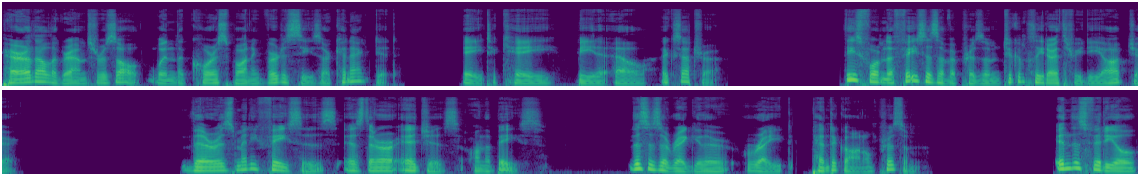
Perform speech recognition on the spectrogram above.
Parallelograms result when the corresponding vertices are connected. A to K, B to L, etc. These form the faces of a prism to complete our 3D object. There are as many faces as there are edges on the base. This is a regular, right, pentagonal prism. In this video,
